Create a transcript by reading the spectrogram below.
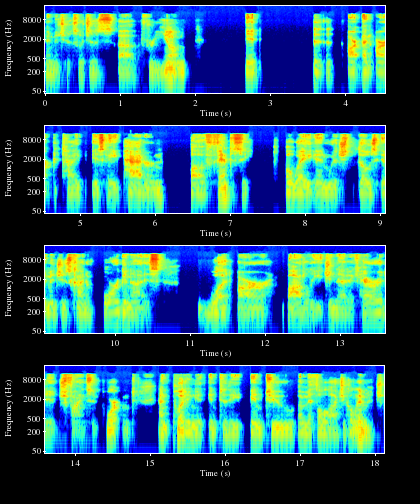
images which is uh, for jung it uh, an archetype is a pattern of fantasy a way in which those images kind of organize what our bodily genetic heritage finds important and putting it into the into a mythological image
